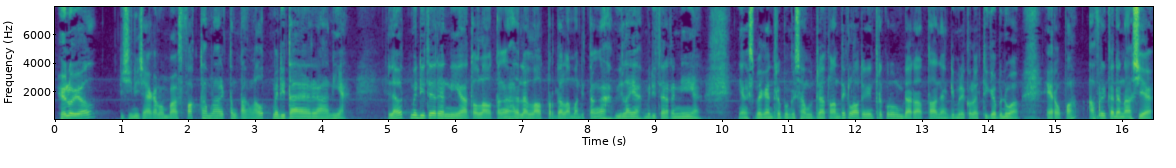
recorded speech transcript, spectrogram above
Halo ya, di sini saya akan membahas fakta menarik tentang Laut Mediterania. Laut Mediterania atau Laut Tengah adalah laut perdalaman di tengah wilayah Mediterania yang sebagian terhubung ke Samudra Atlantik. Laut ini terkurung daratan yang dimiliki oleh tiga benua, Eropa, Afrika, dan Asia.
